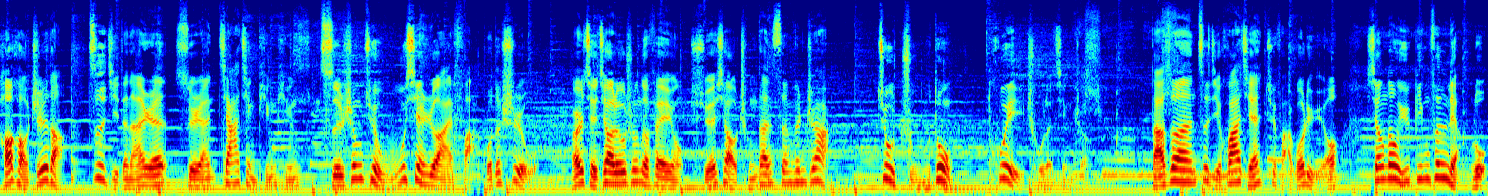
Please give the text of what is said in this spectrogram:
考考知道自己的男人虽然家境平平，此生却无限热爱法国的事物，而且交流生的费用学校承担三分之二，就主动退出了竞争。打算自己花钱去法国旅游，相当于兵分两路，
